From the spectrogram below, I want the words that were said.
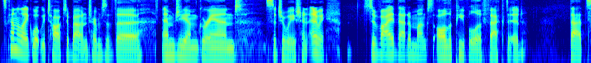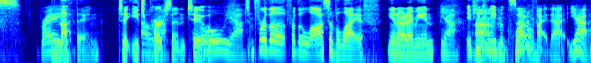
it's kind of like what we talked about in terms of the MGM Grand situation. Anyway, divide that amongst all the people affected. That's Right. nothing to each Oh, yeah. person too. Oh, yeah. For the for the loss of life, you know what I mean? Yeah. If you can Um, even so- quantify that. Yeah,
